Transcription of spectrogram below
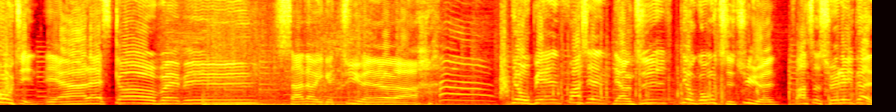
后颈，Yeah，Let's go，baby！杀掉一个巨人了啦！右边发现两只六公尺巨人，发射催泪弹。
